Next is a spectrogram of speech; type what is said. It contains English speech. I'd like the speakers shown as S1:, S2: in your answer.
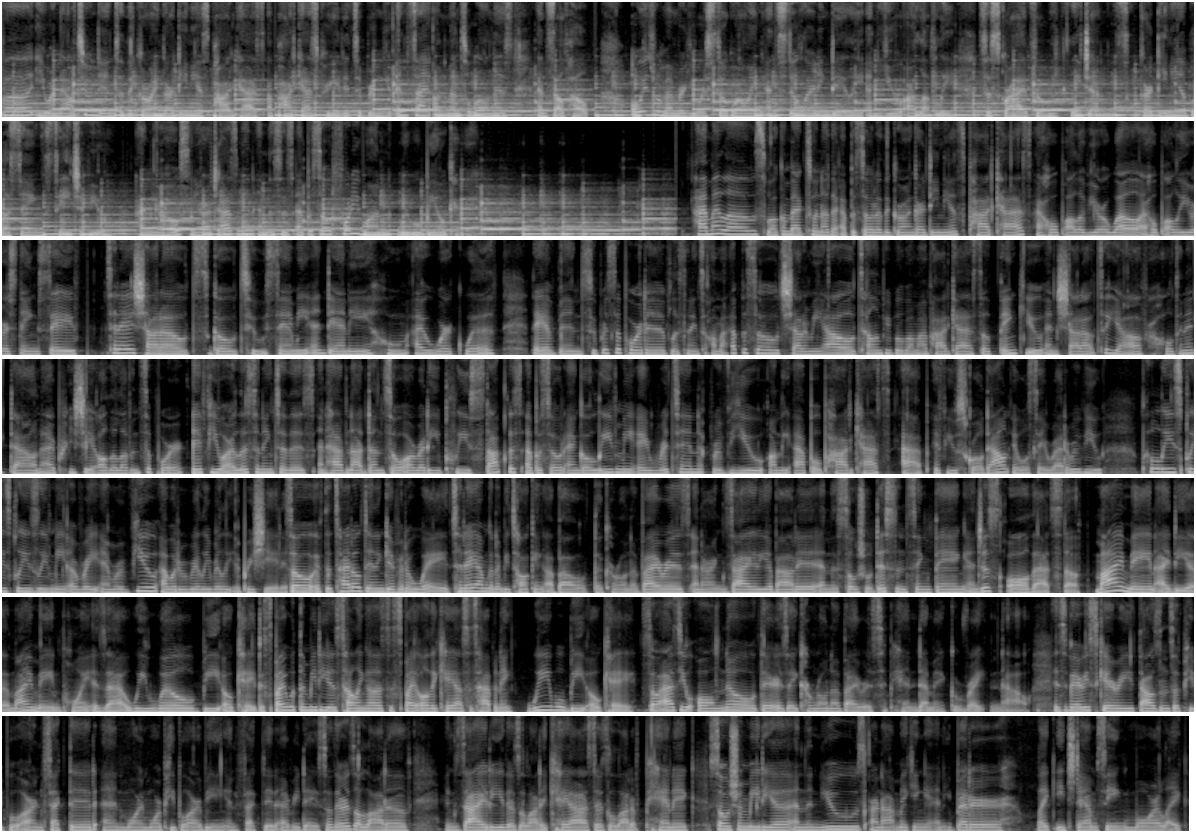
S1: You are now tuned in to the Growing Gardenias podcast, a podcast created to bring you insight on mental wellness and self help. Always remember you are still growing and still learning daily, and you are lovely. Subscribe for weekly gems. Gardenia blessings to each of you. I'm your host, Niara Jasmine, and this is episode 41 We Will Be Okay. Hi, my loves. Welcome back to another episode of the Growing Gardenias podcast. I hope all of you are well. I hope all of you are staying safe. Today's shout outs go to Sammy and Danny, whom I work with. They have been super supportive, listening to all my episodes, shouting me out, telling people about my podcast. So thank you and shout out to y'all for holding it down. I appreciate all the love and support. If you are listening to this and have not done so already, please stop this episode and go leave me a written review on the Apple Podcasts app. If you scroll down, it will say write a review please, please, please leave me a rate and review. I would really, really appreciate it. So, if the title didn't give it away, today I'm going to be talking about the coronavirus and our anxiety about it and the social distancing thing and just all that stuff. My main idea, my main point is that we will be okay. Despite what the media is telling us, despite all the chaos that's happening, we will be okay. So, as you all know, there is a coronavirus pandemic right now. It's very scary. Thousands of people are infected, and more and more people are being infected every day. So, there's a lot of anxiety, there's a lot of chaos, there's a lot of panic. Social media and the news are not making it any better. Like each day, I'm seeing more like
